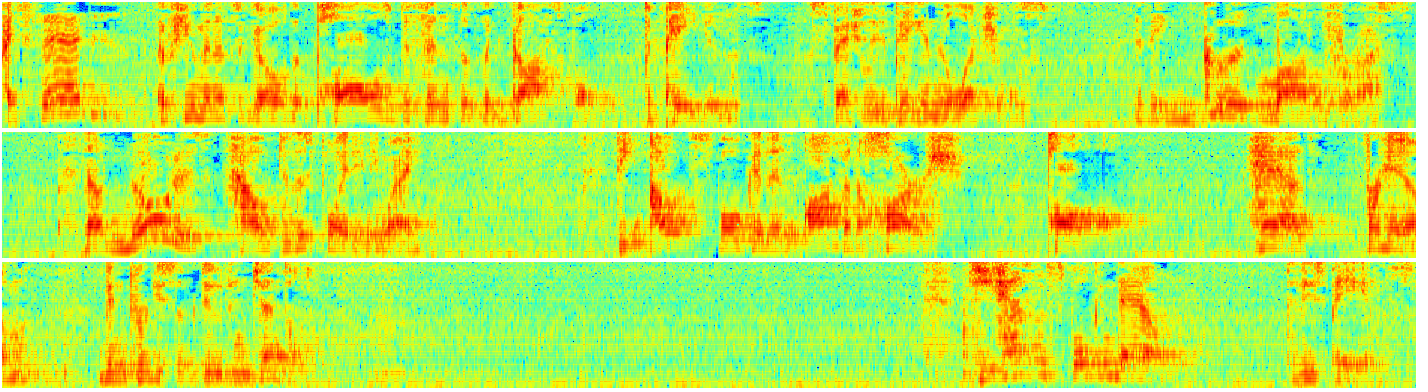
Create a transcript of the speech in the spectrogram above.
I said a few minutes ago that Paul's defense of the gospel to pagans, especially to pagan intellectuals, is a good model for us. Now, notice how, to this point anyway, the outspoken and often harsh Paul has, for him, been pretty subdued and gentle. he hasn't spoken down to these pagans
